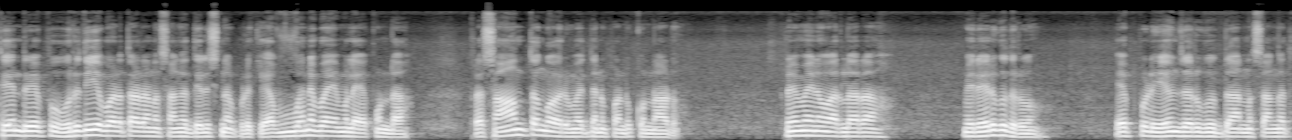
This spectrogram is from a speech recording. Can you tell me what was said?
తేను రేపు ఉరిదీయబడతాడన్న సంగతి తెలిసినప్పటికీ ఎవ్వని భయం లేకుండా ప్రశాంతంగా వారి మధ్యన పండుకున్నాడు. ప్రేమైన వారులారా మీరు ఎరుగుదురు ఎప్పుడు ఏం జరుగుద్దా అన్న సంగతి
